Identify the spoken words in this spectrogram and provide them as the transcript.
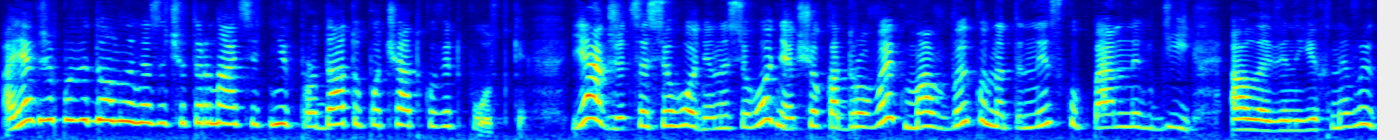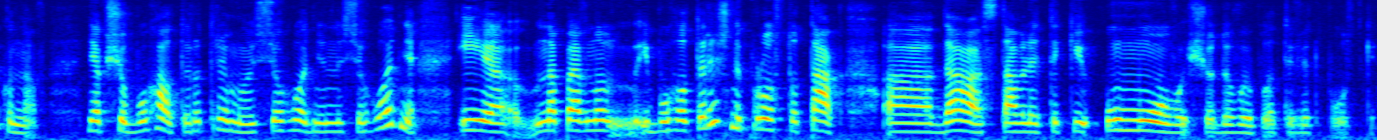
А як же повідомлення за 14 днів про дату початку відпустки? Як же це сьогодні на сьогодні, якщо кадровик мав виконати низку певних дій, але він їх не виконав? Якщо бухгалтер отримує сьогодні на сьогодні, і е, напевно і бухгалтери ж не просто так а, да, ставлять такі умови щодо виплати відпустки,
